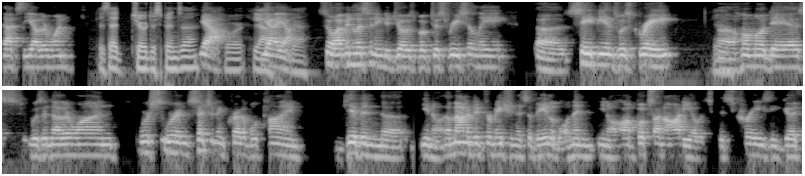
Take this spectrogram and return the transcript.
that's the other one. Is that Joe Dispenza? Yeah. Or, yeah, yeah, yeah, yeah. So I've been listening to Joe's book just recently. Uh, Sapiens was great. Yeah. Uh, Homo Deus was another one. We're we're in such an incredible time, given the you know amount of information that's available, and then you know books on audio. It's it's crazy good.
